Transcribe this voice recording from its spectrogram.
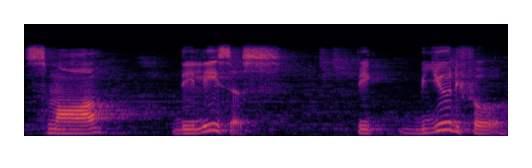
small, delicious, big, beautiful,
